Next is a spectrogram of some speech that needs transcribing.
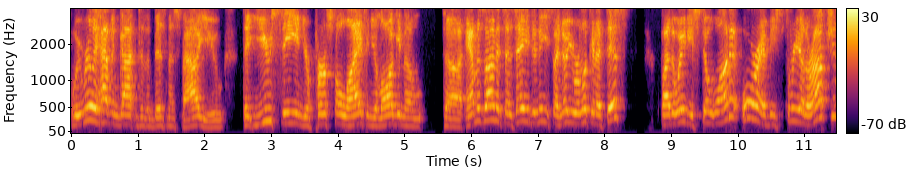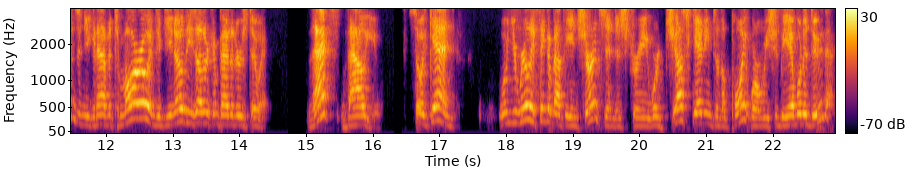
We really haven't gotten to the business value that you see in your personal life and you log into to Amazon It says, Hey, Denise, I know you were looking at this. By the way, do you still want it? Or have these three other options and you can have it tomorrow. And did you know these other competitors do it? That's value. So again, when you really think about the insurance industry, we're just getting to the point where we should be able to do that.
